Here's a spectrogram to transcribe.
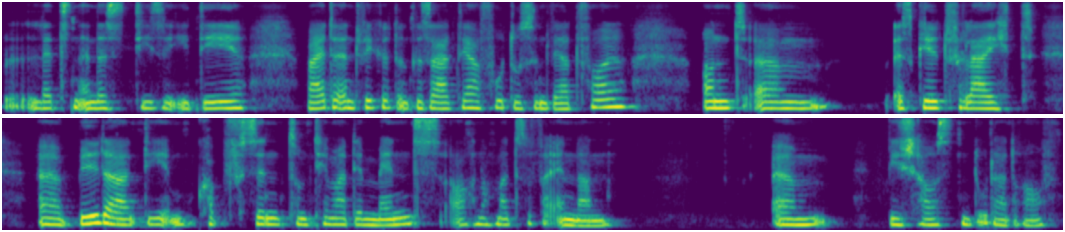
letzten Endes diese Idee weiterentwickelt und gesagt, ja, Fotos sind wertvoll und ähm, es gilt vielleicht, äh, Bilder, die im Kopf sind zum Thema Demenz, auch nochmal zu verändern. Ähm, wie schaust denn du da drauf?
